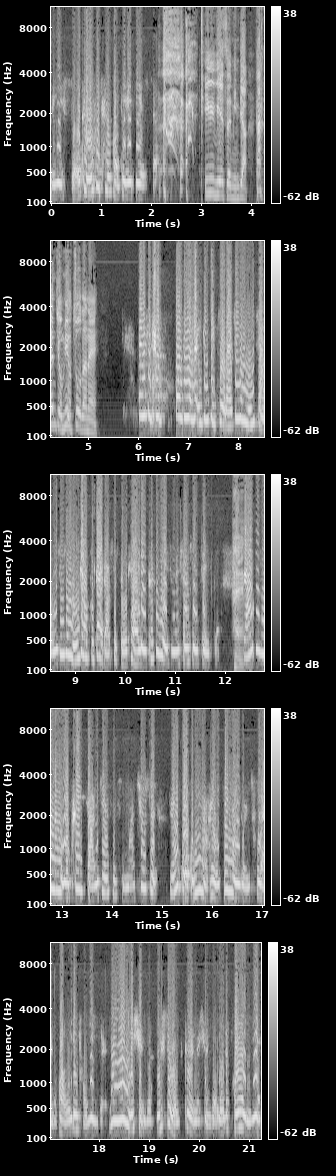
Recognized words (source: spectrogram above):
你的意思，我可能会参考 TVBS 的 TVBS 的民调，他很久没有做的呢。但是他到最后他一定会做到，就像您讲的，就是说民调不代表是得票率，可是我也只能相信这个。然后呢，我可以讲一件事情吗？就是如果国民党还有另外一个人出来的话，我一定投那个人。那因为你的选择不是我个人的选择，我的朋友里面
